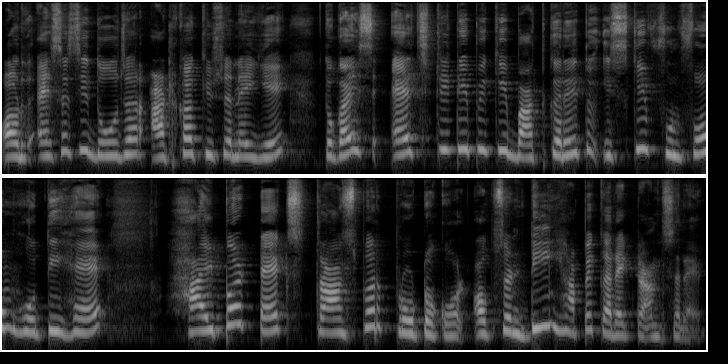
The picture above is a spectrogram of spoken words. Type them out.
और एस एस सी दो हज़ार आठ का क्वेश्चन है ये। तो गाइस एच की बात करें तो इसकी फुल फॉर्म होती है hyper text transfer protocol option D यहाँ पे करेक्ट आंसर है।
